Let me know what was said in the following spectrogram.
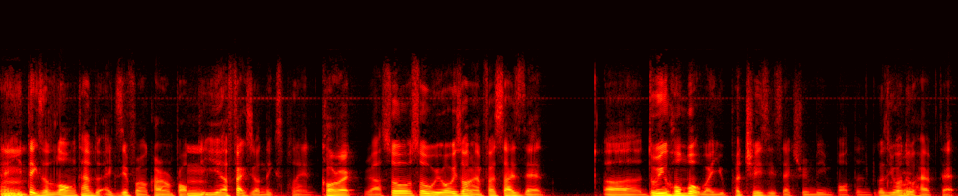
and it hmm. takes a long time to exit from your current property, hmm. it affects your next plan. correct. Yeah. So so we always want to emphasize that uh, doing homework when you purchase is extremely important because you want to have that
